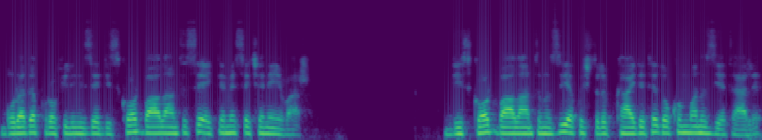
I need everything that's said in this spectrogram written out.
Burada profilinize Discord bağlantısı ekleme seçeneği var. Discord bağlantınızı yapıştırıp kaydete dokunmanız yeterli.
